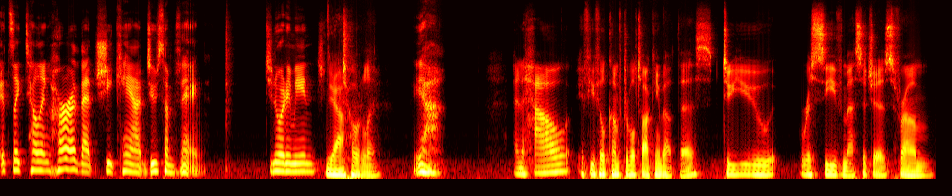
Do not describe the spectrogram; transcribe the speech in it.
it's like telling her that she can't do something. Do you know what I mean? Yeah, Totally. Yeah. And how, if you feel comfortable talking about this, do you receive messages from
